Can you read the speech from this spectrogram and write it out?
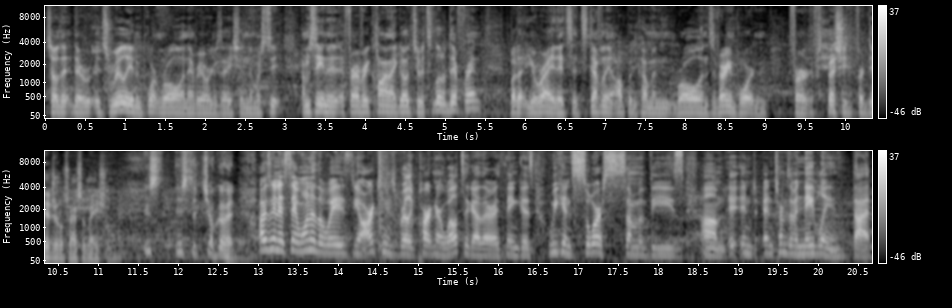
so that it's really an important role in every organization. And we're see, I'm seeing it for every client I go to, it's a little different, but uh, you're right, it's, it's definitely an up and coming role and it's very important for, especially for digital transformation. Is, is the, oh, go ahead. I was going to say, one of the ways you know, our teams really partner well together, I think, is we can source some of these um, in, in terms of enabling that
